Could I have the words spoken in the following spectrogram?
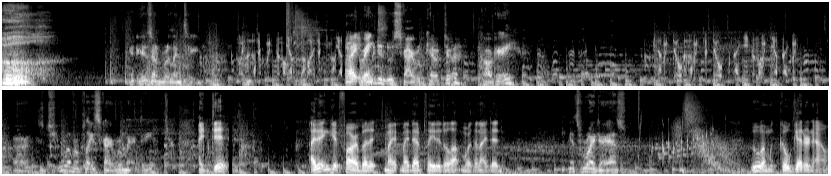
It is unrelenting. All right, We ranked. need a new Skyrim character, Kage. Play Skyrim, Andy? I did. I didn't get far, but it, my my dad played it a lot more than I did. That's right, I asked. Ooh, I'm a go-getter now.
